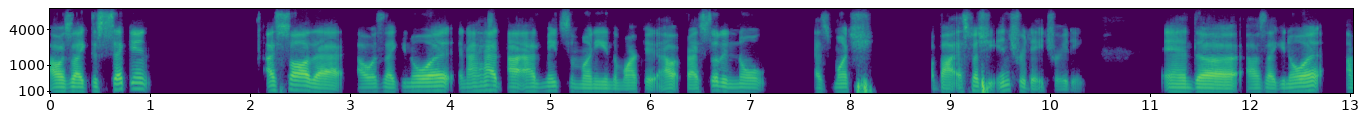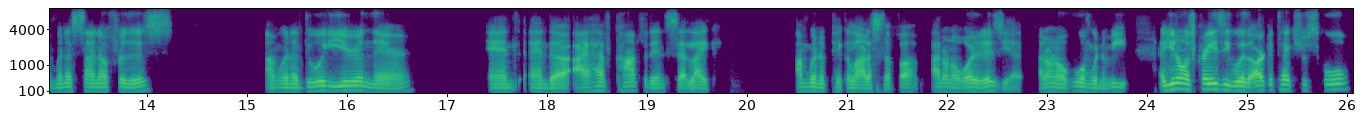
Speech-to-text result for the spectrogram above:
I was like, the second I saw that, I was like, you know what? And I had I had made some money in the market, but I still didn't know as much about, especially intraday trading. And uh, I was like, you know what? I'm gonna sign up for this. I'm gonna do a year in there, and and uh, I have confidence that like I'm gonna pick a lot of stuff up. I don't know what it is yet. I don't know who I'm gonna meet. And you know what's crazy with architecture school?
